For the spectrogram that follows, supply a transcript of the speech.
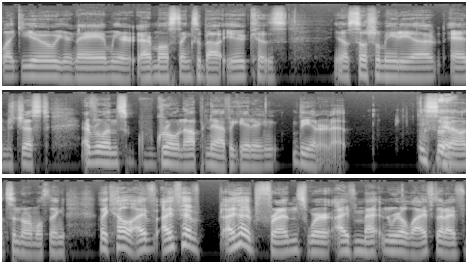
like you, your name, your most things about you," because you know social media and just everyone's grown up navigating the internet. So Yeah. now it's a normal thing. Like hell, I've I've have I've had friends where I've met in real life that I've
